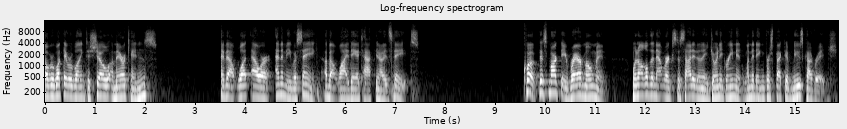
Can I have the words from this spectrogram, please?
over what they were willing to show Americans about what our enemy was saying about why they attacked the United States. Quote, this marked a rare moment when all of the networks decided on a joint agreement limiting prospective news coverage.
